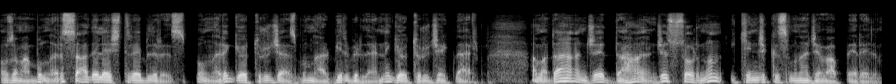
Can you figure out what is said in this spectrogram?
O zaman bunları sadeleştirebiliriz. Bunları götüreceğiz. Bunlar birbirlerini götürecekler. Ama daha önce, daha önce sorunun ikinci kısmına cevap verelim.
